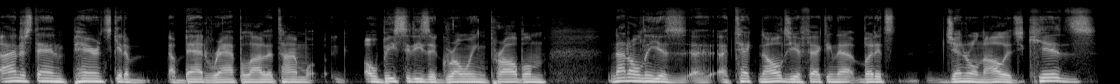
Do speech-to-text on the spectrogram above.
I understand parents get a, a bad rap a lot of the time. Obesity is a growing problem. Not only is a, a technology affecting that, but it's general knowledge. Kids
